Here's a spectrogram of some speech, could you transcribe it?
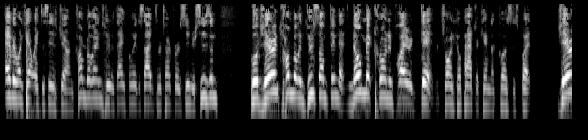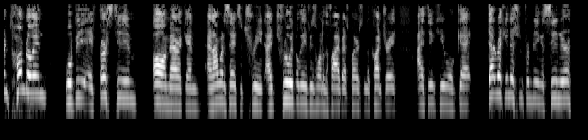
everyone can't wait to see is Jarron Cumberland, who thankfully decided to return for his senior season. Will Jarron Cumberland do something that no Mick Cronin player did? Sean Kilpatrick came the closest, but Jarron Cumberland will be a first team All American, and I'm going to say it's a treat. I truly believe he's one of the five best players in the country. I think he will get that recognition from being a senior.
